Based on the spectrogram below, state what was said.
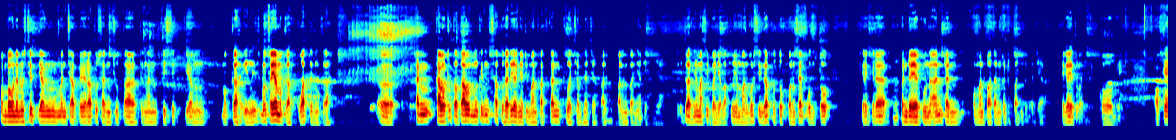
pembangunan masjid yang mencapai ratusan juta dengan fisik yang megah ini, menurut saya megah, kuat dan megah. Eh, kan kalau di total mungkin satu hari hanya dimanfaatkan dua jam saja paling paling banyak ya. Ya. Itu artinya masih banyak waktu yang manggur sehingga butuh konsep untuk kira-kira Hmm. pendaya gunaan dan pemanfaatan ke depan itu aja. Saya kira itu aja. Oke. Oke,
